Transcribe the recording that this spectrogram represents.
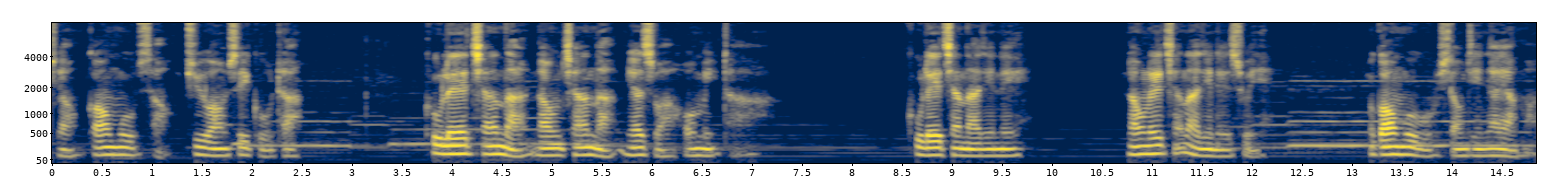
ရှောင်ကောင်းမှုဆောင်ဖြူအောင်စိတ်ကိုထားခုလဲချမ်းသာနောင်ချမ်းသာမြတ်စွာဟောမိထားခုလဲချမ်းသာခြင်းနဲ့နောင်လဲချမ်းသာခြင်းနဲ့ဆိုရင်မကောင်းမှုကိုရှောင်ကျဉ်ကြရမှာ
